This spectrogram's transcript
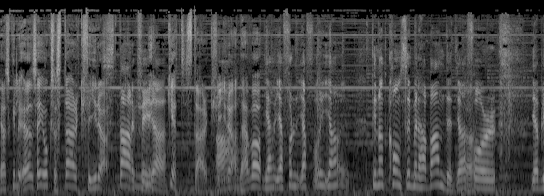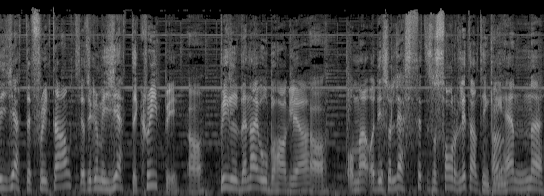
jag, skulle, jag säger också stark fyra. Stark fyra. Mycket stark fyra. Ja. Det här var... Jag, jag får, jag får, jag, det är något konstigt med det här bandet. Jag, Ja. får, jag blir jättefreaked out. Jag tycker de är jättecreepy. Ja, Bilderna är obehagliga. ja. Och, man, och det är så ledset, det är så sorgligt allting kring Ja. henne.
